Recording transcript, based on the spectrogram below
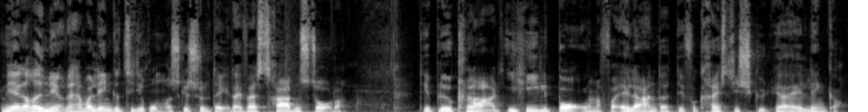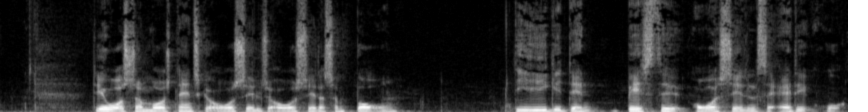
Vi har allerede nævnt, at han var lænket til de romerske soldater. I vers 13 står der, det er blevet klart i hele borgen og for alle andre, at det er for Kristi skyld, jeg er i lænker. Det er ord, som vores danske oversættelse oversætter som borgen det er ikke den bedste oversættelse af det ord.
